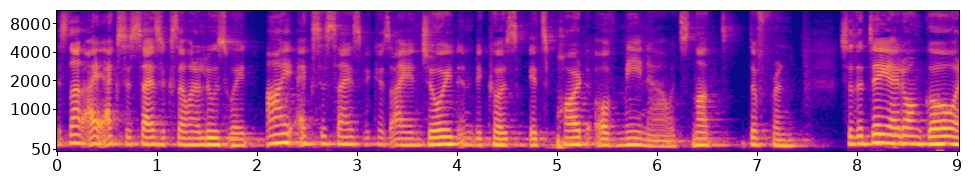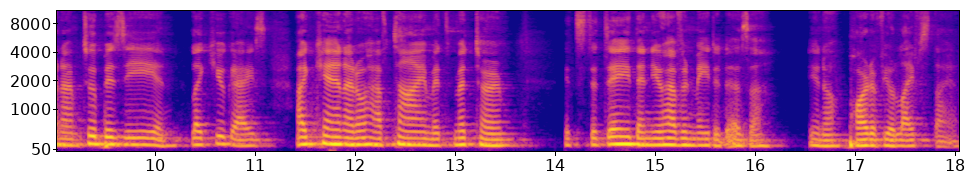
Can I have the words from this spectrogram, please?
It's not I exercise because I want to lose weight. I exercise because I enjoy it and because it's part of me now. It's not different. So the day I don't go and I'm too busy and like you guys, I can't. I don't have time, it's midterm. It's the day then you haven't made it as a, you know, part of your lifestyle.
